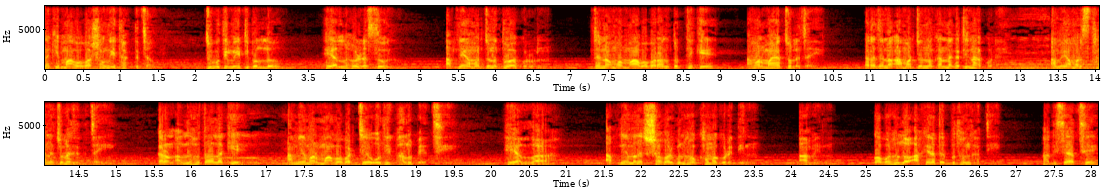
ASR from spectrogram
নাকি মা বাবার সঙ্গেই থাকতে চাও? যুবতী মেয়েটি বলল, হে আল্লাহর রাসূল, আপনি আমার জন্য দোয়া করুন, যেন আমার মা বাবার অন্তর থেকে আমার মায়া চলে যায়। তারা যেন আমার জন্য কান্নাকাটি না করে। আমি আমার স্থানে চলে যেতে চাই, কারণ আল্লাহ তাআলাকে আমি আমার মা বাবার চেয়ে অধিক ভালো পেয়েছি। হে আল্লাহ, আপনি আমাদের সবার গুনাহ ক্ষমা করে দিন। আমিন। কবর হলো আখেরাতের প্রথম ঘাঁটি। হাদিসে আছে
